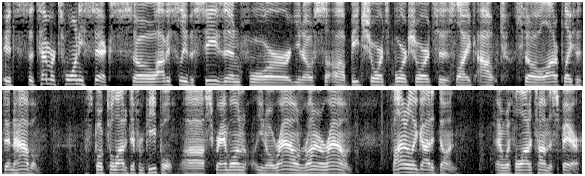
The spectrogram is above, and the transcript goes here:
it's September 26th, so obviously the season for, you know, uh, beach shorts, board shorts is like out. So a lot of places didn't have them. I spoke to a lot of different people, uh, scrambling, you know, around, running around. Finally got it done, and with a lot of time to spare.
